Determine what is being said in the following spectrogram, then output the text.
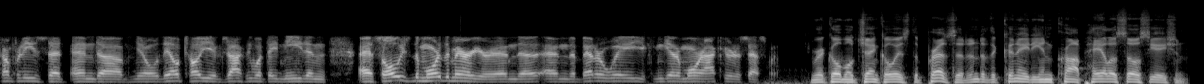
companies that, and uh, you know they'll tell you exactly what they need. And it's always the more the merrier, and the, and the better way you can get a more accurate assessment. Rick Omolchenko is the president of the Canadian Crop Hail Association.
